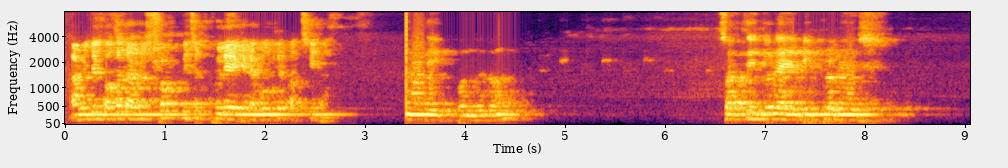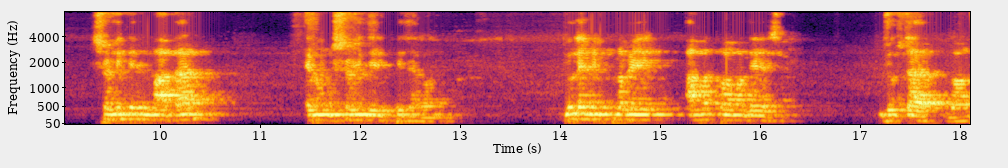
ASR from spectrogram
আমি যে কথাটা আমি সব কিছু খুলে এখানে বলতে পারছি না। সাংবাদিক বন্ধুগণ ছত্রিশ জুলাই বিপ্লবের শহীদের মাতা এবং শহীদের পিতাগণ। জুলাই বিপ্লবে আহত আমাদের যোদ্ধাগণ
